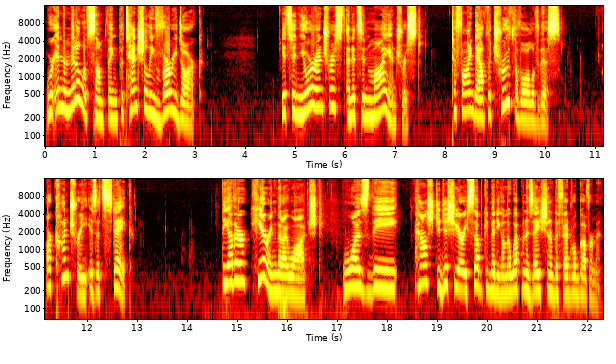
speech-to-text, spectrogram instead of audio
We're in the middle of something potentially very dark. It's in your interest and it's in my interest to find out the truth of all of this. Our country is at stake. The other hearing that I watched was the House Judiciary Subcommittee on the Weaponization of the Federal Government.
